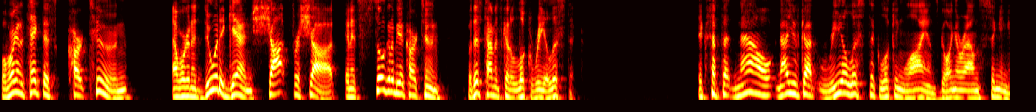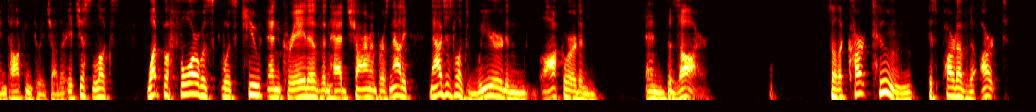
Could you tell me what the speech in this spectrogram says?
But we're going to take this cartoon and we're going to do it again, shot for shot, and it's still going to be a cartoon, but this time it's going to look realistic. Except that now, now you've got realistic looking lions going around singing and talking to each other. It just looks what before was was cute and creative and had charm and personality. Now just looks weird and awkward and and bizarre. So the cartoon is part of the art.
